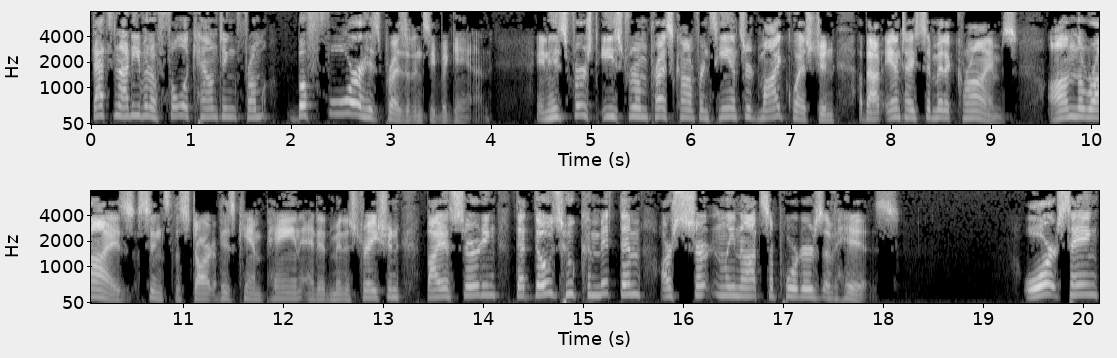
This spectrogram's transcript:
That's not even a full accounting from before his presidency began. In his first East Room press conference, he answered my question about anti Semitic crimes on the rise since the start of his campaign and administration by asserting that those who commit them are certainly not supporters of his or saying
